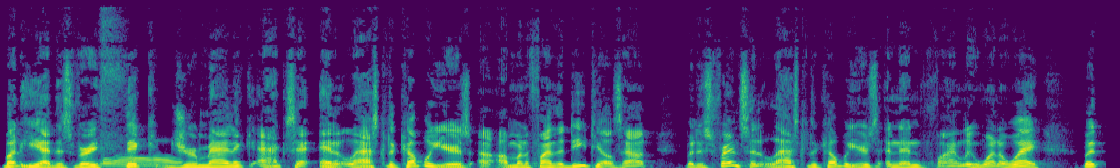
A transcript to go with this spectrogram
but he had this very thick Germanic accent, and it lasted a couple years. I'm going to find the details out, but his friend said it lasted a couple years and then finally went away. But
